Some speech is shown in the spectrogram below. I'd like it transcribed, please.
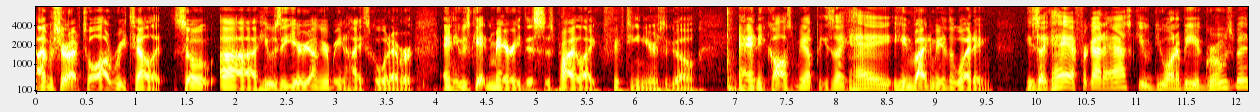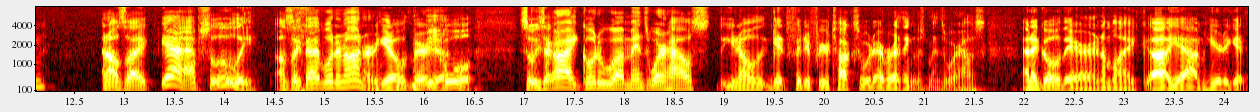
I'm sure I've told. I'll retell it. So uh, he was a year younger, me in high school, whatever, and he was getting married. This is probably like 15 years ago. And he calls me up. He's like, "Hey," he invited me to the wedding. He's like, "Hey, I forgot to ask you. Do you want to be a groomsman?" And I was like, "Yeah, absolutely." I was like, "That what an honor. You know, very Yeah. cool." So he's like, "All right, go to uh, Men's Wearhouse. You know, get fitted for your tux or whatever. I think it was Men's Wearhouse." And I go there, and I'm like, uh, "Yeah, I'm here to get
